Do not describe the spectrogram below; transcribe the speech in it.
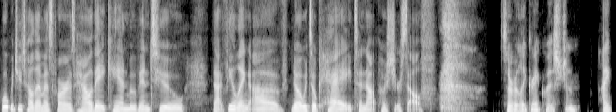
what would you tell them as far as how they can move into that feeling of no, it's okay to not push yourself? It's a really great question. I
